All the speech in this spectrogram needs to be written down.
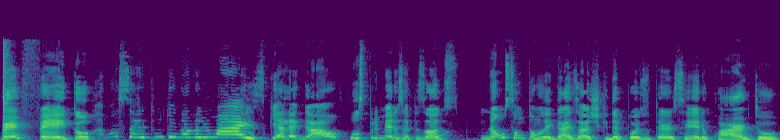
perfeito. É uma série que não tem nada demais, que é legal. Os primeiros episódios não são tão legais, eu acho que depois do terceiro, quarto,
